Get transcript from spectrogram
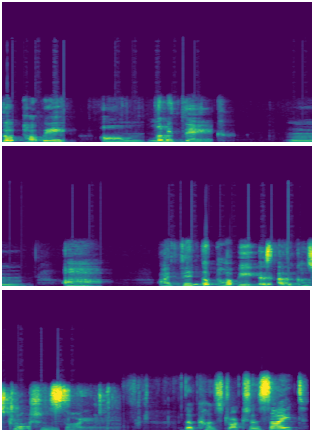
The puppy? Um, let me think. Mm, ah, I think the puppy is at the construction site. The construction site?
